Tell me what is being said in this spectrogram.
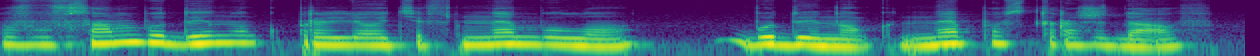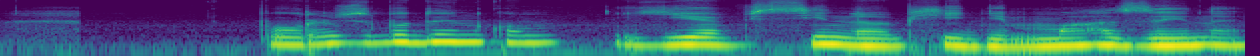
В сам будинок прильотів не було, будинок не постраждав. Поруч з будинком є всі необхідні магазини,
